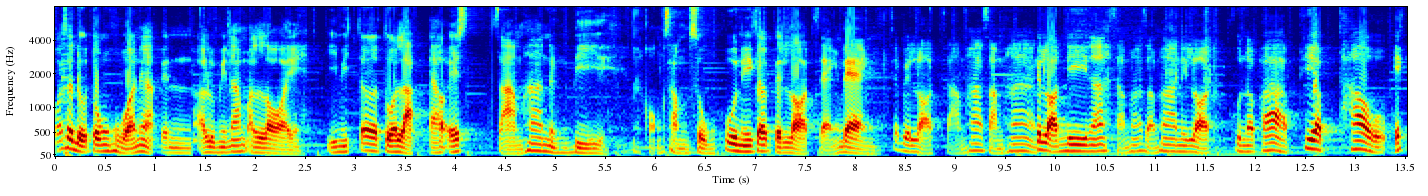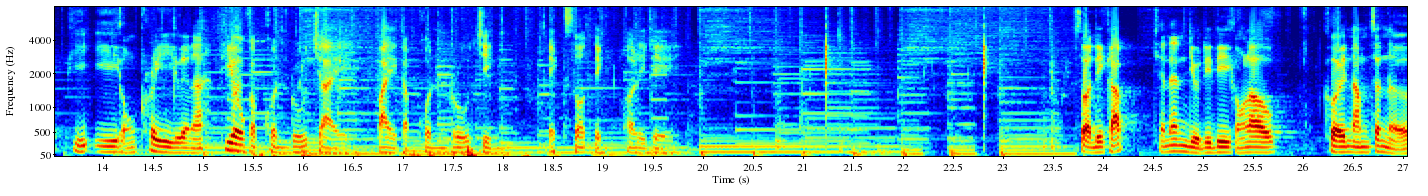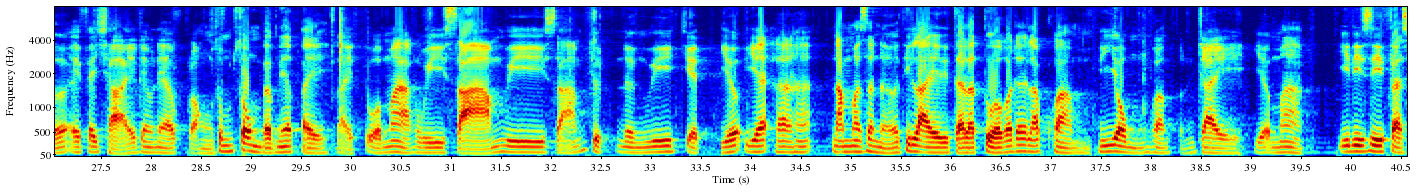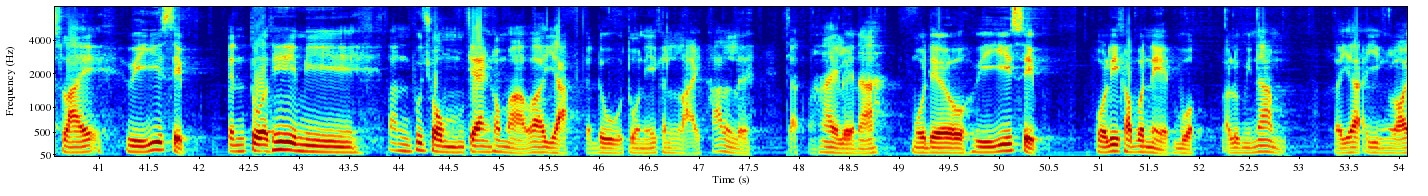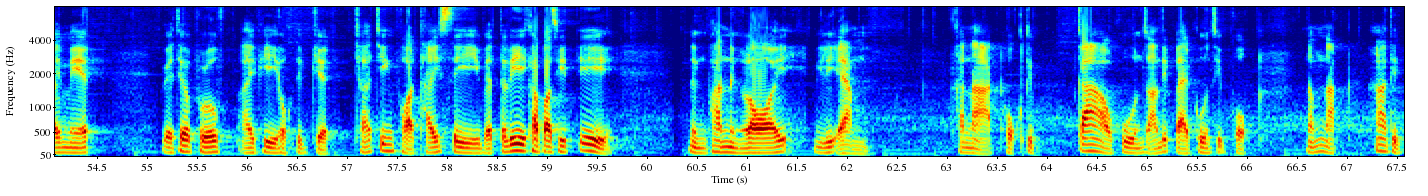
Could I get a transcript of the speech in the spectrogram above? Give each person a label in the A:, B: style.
A: วัสดุตรงหัวเนี่ยเป็นอลูมิเนียมอลลอยอิมิเตอร์ตัวหลัก LS 351B ของซัมซุงคู่นี้ก็เป็นหลอดแสงแดง จะเป็นหลอด 3535 เป็นหลอดดีนะ 3535 นี่หลอดคุณภาพเทียบเท่า XPE ของครีเลยนะ เที่ยวกับคนรู้ใจ ไปกับคนรู้จริง Exotic Holiday สวัสดีครับช anel อยู่ดีๆ ของเรา เคยนำเสนอไอ้ไฟฉายแนวแนวกล่องส้มๆ แบบนี้ไปหลายตัวมาก V3 V 3.1 V7 เยอะแยะแล้วนะฮะนำมาเสนอที่ไรแต่ละตัวก็ได้รับความนิยมความสนใจเยอะมาก EDC Flashlight V20 เป็นตัวที่มีท่านผู้ชมแจ้งเข้ามาว่าอยากจะดูตัวนี้กันหลายท่านเลย จัดมาให้เลยนะ โมเดล V20 โพลีคาร์บอเนตบวกอลูมิเนียมระยะยิง 100 เมตร Weatherproof IP67 Charging Port Type C แบตเตอรี่ Capacity 1,100มิลลิแอมขนาด 69คูณ38คูณ16 น้ำหนัก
